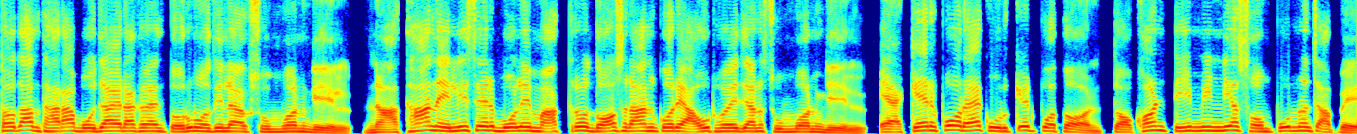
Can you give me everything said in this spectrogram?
ব্যর্থতার ধারা বজায় রাখলেন তরুণ অধিনায়ক শুভমন গিল। নাথান এলিসের বলে মাত্র দশ রান করে আউট হয়ে যান শুভমন গিল। একের পর এক উইকেট পতন, তখন টিম ইন্ডিয়া সম্পূর্ণ চাপে।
